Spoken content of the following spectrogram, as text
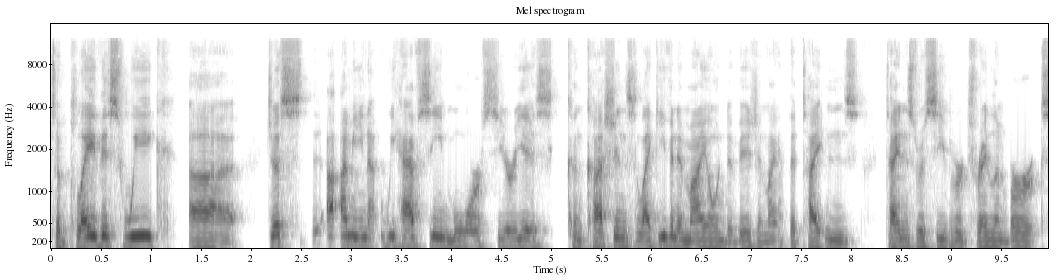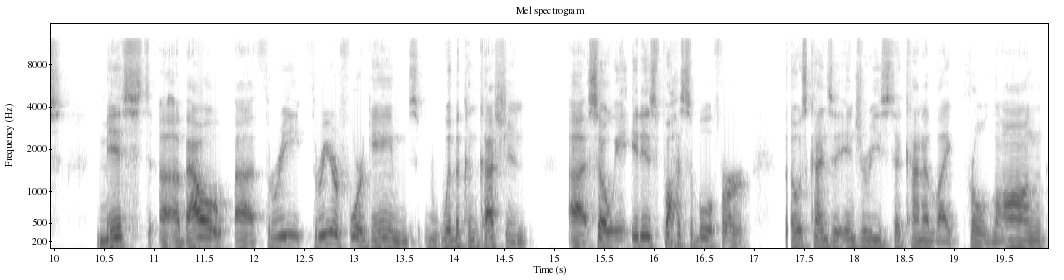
to play this week. Uh, just, I mean, we have seen more serious concussions, like even in my own division, like the Titans, Titans receiver Treylon Burks missed uh, about uh, three, three or four games with a concussion. Uh, so it, it is possible for those kinds of injuries to kind of like prolong.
